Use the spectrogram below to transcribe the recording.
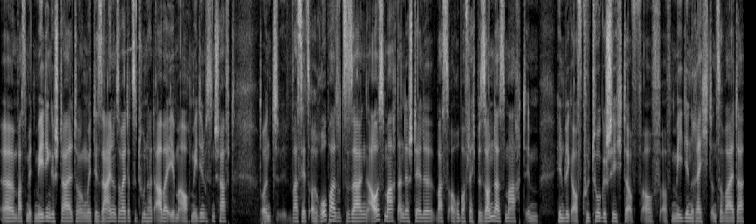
äh, was mit Mediengestaltung, mit Design und so weiter zu tun hat, aber eben auch Medienwissenschaft. Und was jetzt Europa sozusagen ausmacht an der Stelle, was Europa vielleicht besonders macht im Hinblick auf Kulturgeschichte, auf, auf, auf Medienrecht und so weiter,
